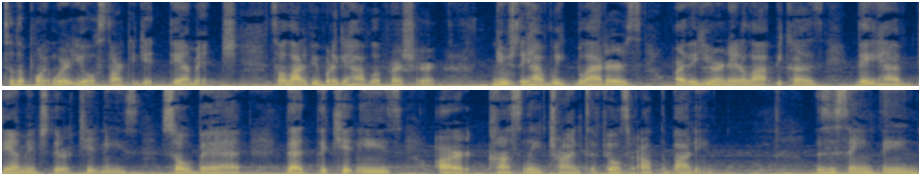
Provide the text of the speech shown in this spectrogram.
to the point where you'll start to get damage. So a lot of people that get high blood pressure usually have weak bladders or they urinate a lot because they have damaged their kidneys so bad that the kidneys are constantly trying to filter out the body. It's the same thing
